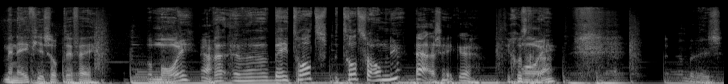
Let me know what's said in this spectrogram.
Mijn neefje is op tv. Wat mooi. Ja. Eh, Ben je trots? Trots oom nu? Ja, zeker. Heeft hij goed Mooi. gedaan. is.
